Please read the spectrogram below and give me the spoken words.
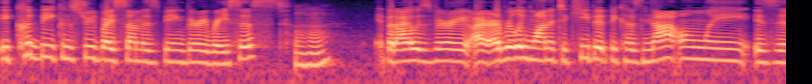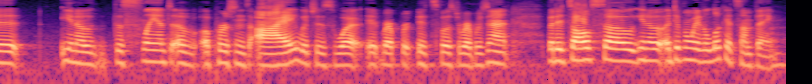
it could be construed by some as being very racist. But I was very, I, I really wanted to keep it because not only is it, you know, the slant of a person's eye, which is what it it's supposed to represent, but it's also, you know, a different way to look at something.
